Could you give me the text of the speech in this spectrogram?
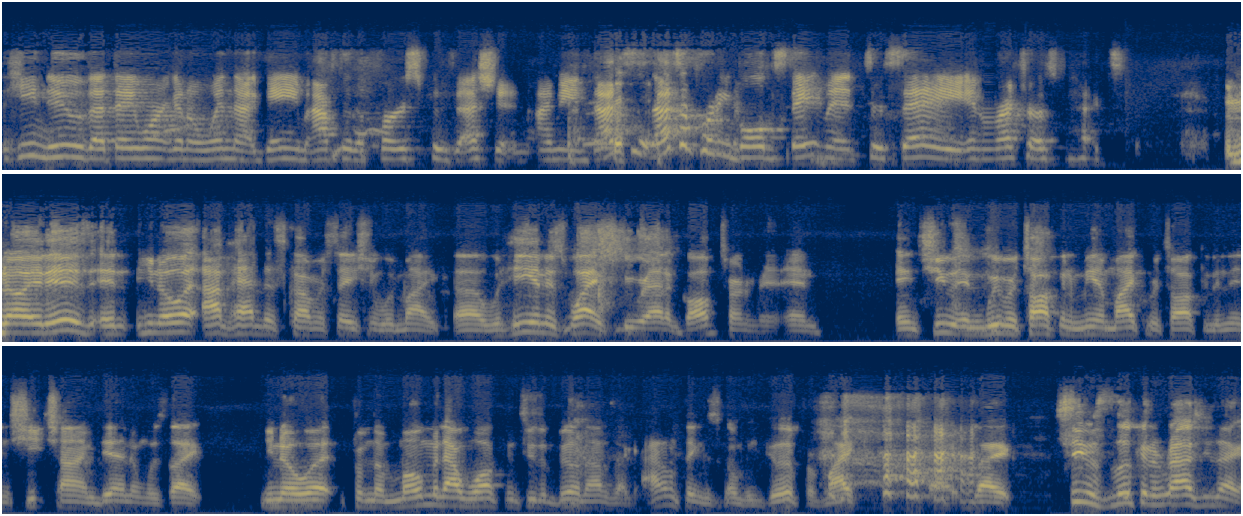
he knew that they weren't going to win that game after the first possession. I mean, that's that's a pretty bold statement to say in retrospect. No, it is, and you know what? I've had this conversation with Mike. Uh, when he and his wife, we were at a golf tournament, and and she and we were talking. Me and Mike were talking, and then she chimed in and was like, "You know what? From the moment I walked into the building, I was like, I don't think it's gonna be good for Mike. like, like she was looking around. She's like,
